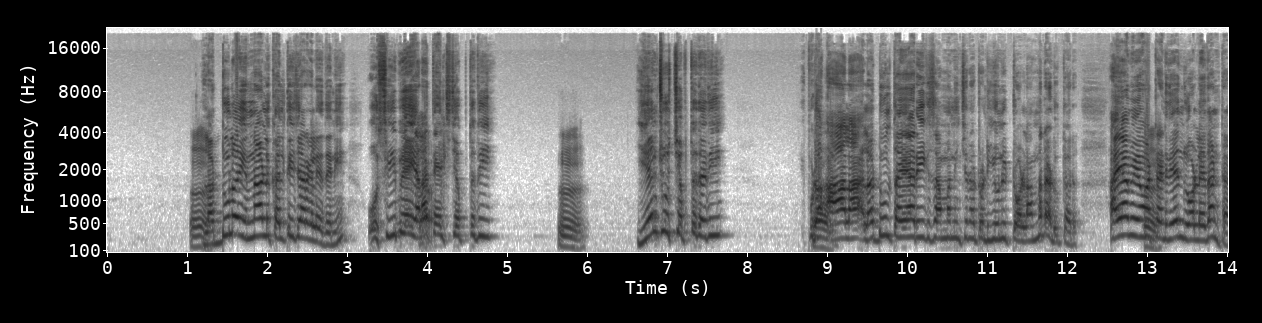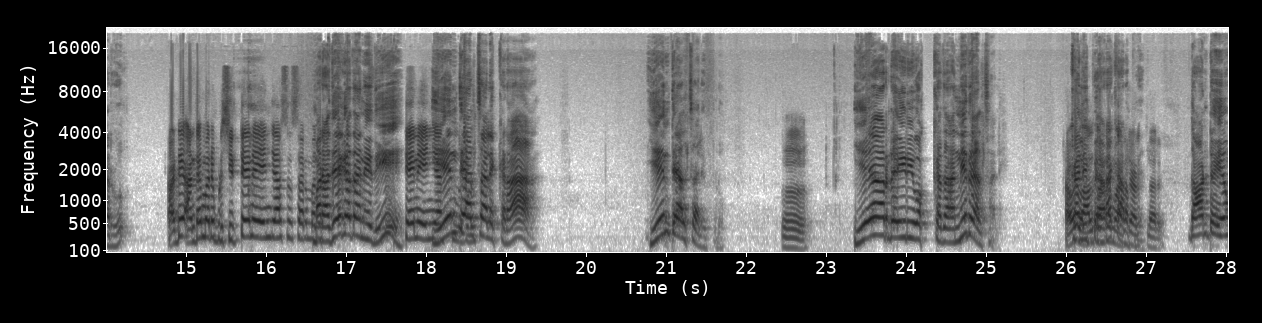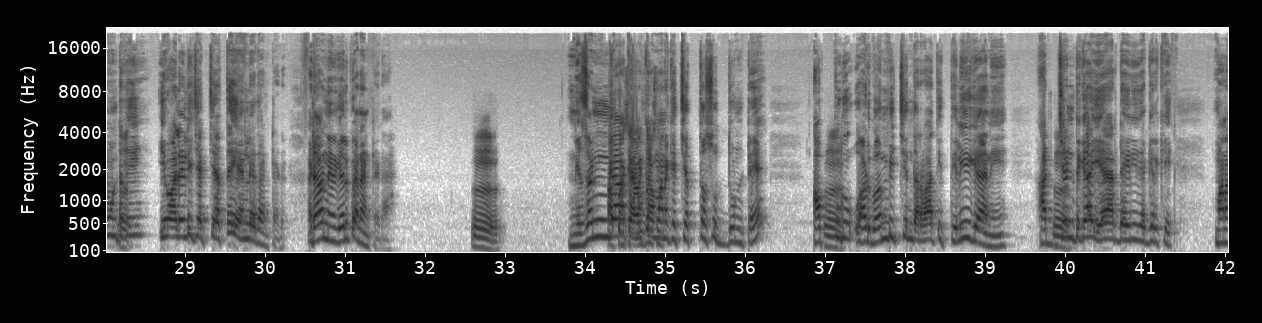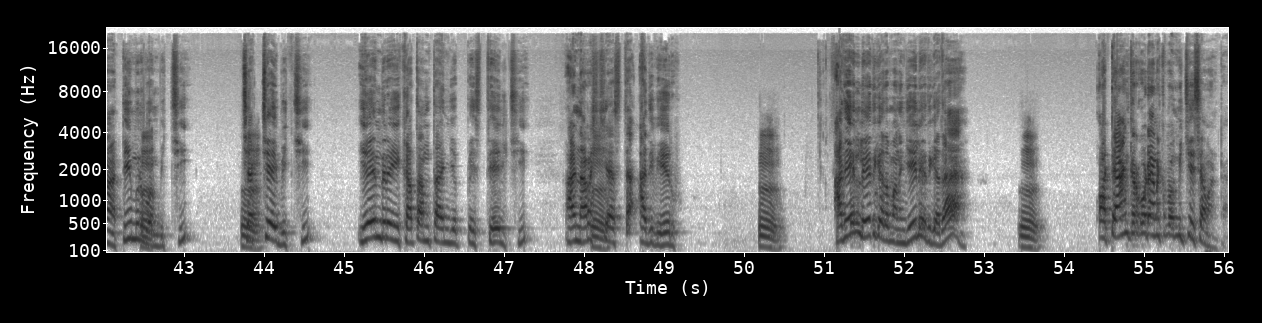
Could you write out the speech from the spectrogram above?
లడ్డూలో ఇన్నాళ్ళు కల్తీ జరగలేదని ఓ సిబిఐ ఎలా తేల్చి చెప్తుంది? ఏం చూసి చెప్తుంది అది? ఇప్పుడు ఆ. లడ్డూల తయారీకి సంబంధించినటువంటి యూనిట్ వాళ్ళందరూ అడుగుతారు. అయ్యా మేము అట్లాంటిది ఏం చూడలేదు అంటారు అంటే అంటే మరి ఇప్పుడు సిట్ అయినా ఏం చేస్తుంది సార్ మరి? అదే కదా అనేది. ఏం? తేల్చాలి ఇక్కడ? ఏం తేల్చాలి ఇప్పుడు? ఏఆర్ డైరీ ఒక్కదాన్ని తేల్చాలి. కలిపారా, దాంట్లో ఏముంటది? ఇవాళ వెళ్ళి చెక్ చేస్తే ఏం లేదంటాడు. అడే నేను గెలిపానంటాడా నిజంగా కనుక మనకి చిత్తశుద్ధి ఉంటే అప్పుడు వాడు పంపించిన తర్వాత తెలియగానే అర్జెంటుగా ఏఆర్ డైరీ దగ్గరికి మన టీమును పంపించి చెక్ చేయించి ఏంద్ర ఈ కథ అంతా? అని చెప్పేసి తేల్చి ఆయన అరెస్ట్ చేస్తే అది వేరు. అదేం లేదు కదా మనం చేయలేదు కదా. ఆ ట్యాంకర్ కూడా వెనక పంపించేసామంట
